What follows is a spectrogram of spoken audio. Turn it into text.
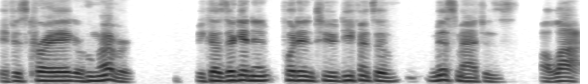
if it's Craig or whomever, because they're getting put into defensive mismatches a lot,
